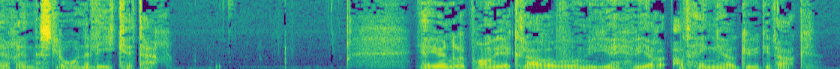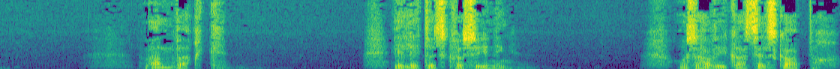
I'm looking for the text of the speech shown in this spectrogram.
Det er en slående likhet her. Jeg undrer på om vi er klar over hvor mye vi er avhengige av Gud i dag. Vannverk, elektrisk forsyning, og så har vi gasselskaper.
